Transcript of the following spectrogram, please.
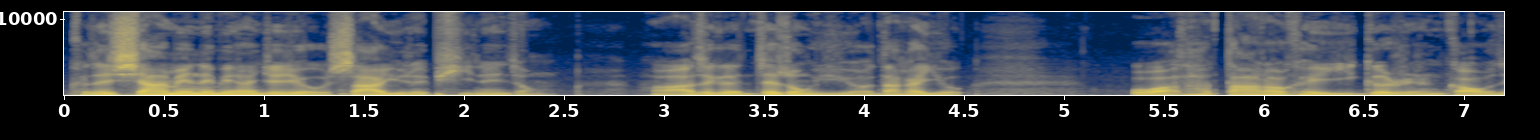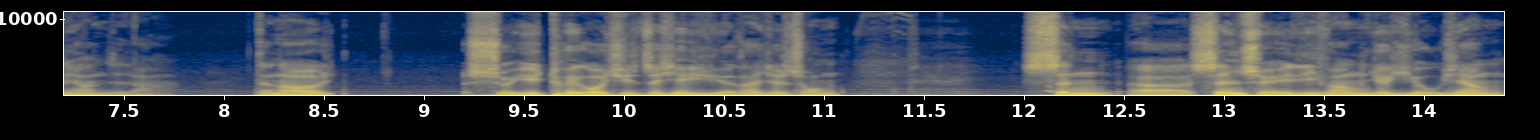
可是下面那边，就有鲨鱼的皮那种，啊，这个这种鱼哦，大概有，哇，它大到可以一个人高这样子的。等到水一退过去，这些鱼它就从深呃深水的地方就游向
